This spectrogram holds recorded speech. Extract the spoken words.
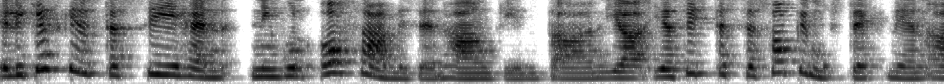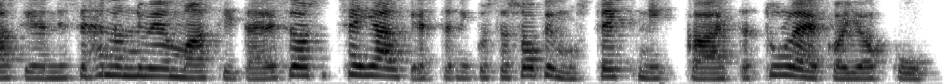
Eli keskityttä siihen niin kuin osaamisen hankintaan. Ja, ja sitten se sopimustekninen asia, niin sehän on nimenomaan sitä. Eli se on sitten sen jälkeistä niin kuin sitä sopimustekniikkaa, että tuleeko joku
